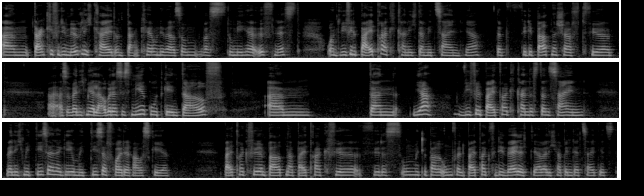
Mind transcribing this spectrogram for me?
ähm, danke für die Möglichkeit und danke Universum, was du mir hier eröffnest. Und wie viel Beitrag kann ich damit sein? Ja? Für die Partnerschaft, für, äh, also wenn ich mir erlaube, dass es mir gut gehen darf, ähm, dann ja, wie viel Beitrag kann das dann sein wenn ich mit dieser Energie und mit dieser Freude rausgehe. Beitrag für den Partner, Beitrag für, für das unmittelbare Umfeld, Beitrag für die Welt, ja, weil ich habe in der Zeit jetzt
